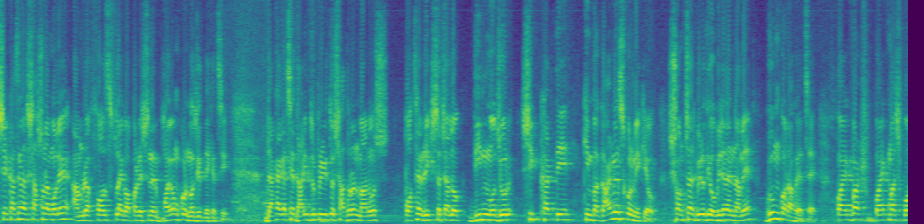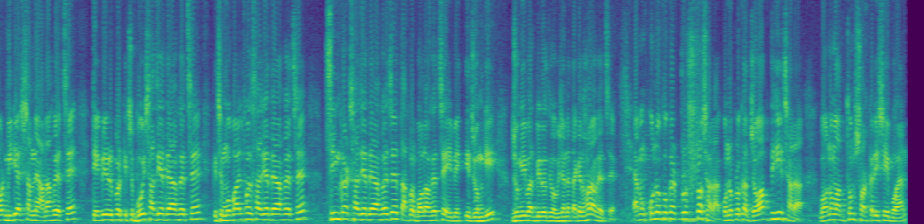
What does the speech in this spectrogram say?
শেখ হাসিনার শাসনামলে আমরা ফলস ফ্ল্যাগ অপারেশনের ভয়ঙ্কর নজির দেখেছি। দেখা গেছে দারিদ্র্যপীড়িত সাধারণ মানুষ পথের রিক্সা চালক, দিনমজুর, শিক্ষার্থী কিংবা গার্মেন্টস কর্মীকেও সন্ত্রাস বিরোধী অভিযানের নামে গুম করা হয়েছে। কয়েকবার, কয়েক মাস পর মিডিয়ার সামনে আনা হয়েছে। টেবিলের উপর কিছু বই সাজিয়ে দেওয়া হয়েছে, কিছু মোবাইল ফোন সাজিয়ে দেওয়া হয়েছে, সিম কার্ড সাজিয়ে দেওয়া হয়েছে, তারপর বলা হয়েছে এই ব্যক্তি জঙ্গি, জঙ্গিবাদ বিরোধী অভিযানে তাকে ধরা হয়েছে। এবং কোনো প্রকার প্রশ্ন ছাড়া, কোনো প্রকার জবাবদিহি ছাড়া গণমাধ্যম সরকারি সেই বয়ান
